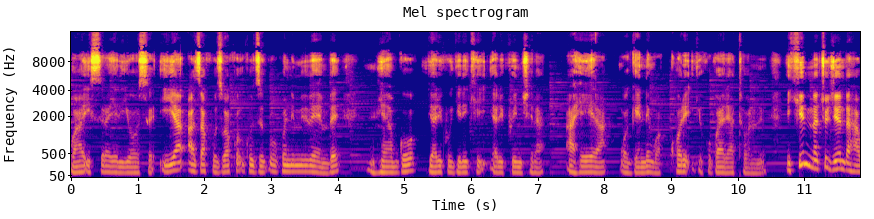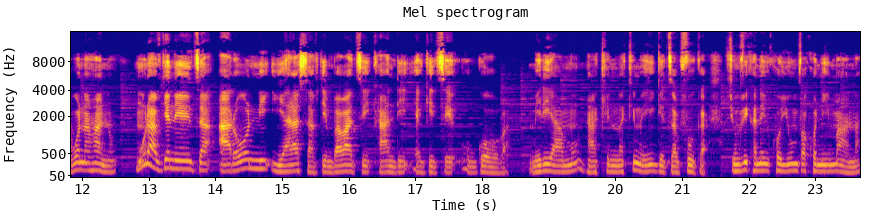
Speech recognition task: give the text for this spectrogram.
wa Isirayeli yose iyo aza kuzwa kuzigurwa n'imibembe ntabwo yari kugira iki yari kwinjira ahera ngo agende ngo akore igikorwa yari yatoraniwe ikindi na cyo ugenda habona hano murabye neza aroni yarasabye imbabazi kandi yagize ubwoba. Miriyamu nta kintu na kimwe yigeze avuga. Byumvikane yuko yumva ko n'imana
